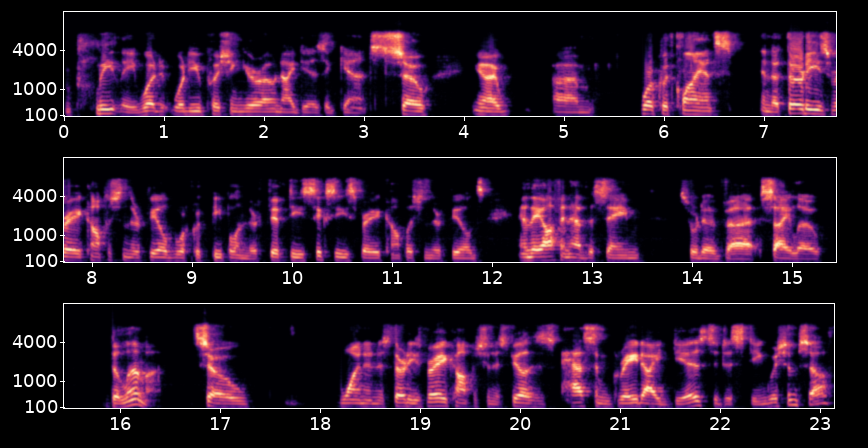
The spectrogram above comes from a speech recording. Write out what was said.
Completely. What What are you pushing your own ideas against? So, you know, I um, work with clients in their 30s, very accomplished in their field. Work with people in their 50s, 60s, very accomplished in their fields, and they often have the same sort of uh, silo dilemma. So one in his 30s, very accomplished in his field, has, has some great ideas to distinguish himself.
